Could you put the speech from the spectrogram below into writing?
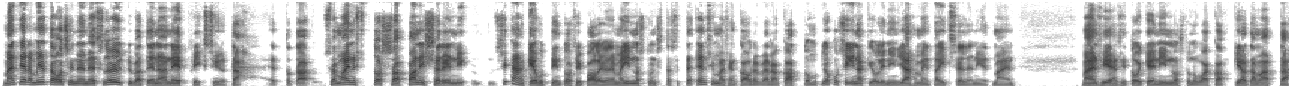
Mä en tiedä miltä osin ne edes löytyvät enää Netflixiltä. Et tota, sä mainitsit tuossa Punisherin, niin sitähän kehuttiin tosi paljon ja mä innostuin sitä sitten ensimmäisen kauden verran katsoa, mutta joku siinäkin oli niin jähmeitä itselleni, että mä en, mä en siihen sitten oikein innostunut, vaikka kieltämättä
